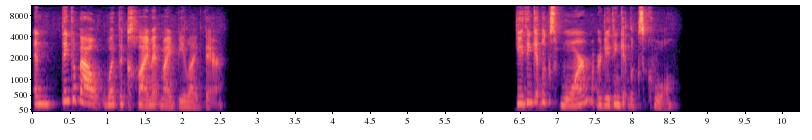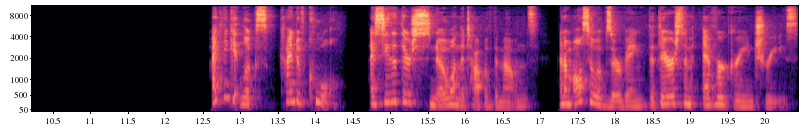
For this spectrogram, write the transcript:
and think about what the climate might be like there. Do you think it looks warm or do you think it looks cool? I think it looks kind of cool. I see that there's snow on the top of the mountains, and I'm also observing that there are some evergreen trees.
